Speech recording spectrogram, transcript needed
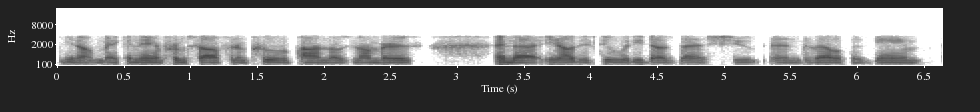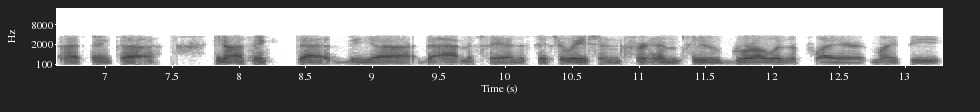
you know, make a name for himself and improve upon those numbers and uh, you know, just do what he does best, shoot and develop his game. And I think uh you know, I think that the uh the atmosphere and the situation for him to grow as a player might be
